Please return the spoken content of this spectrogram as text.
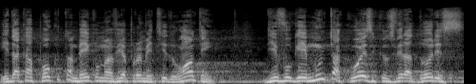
E daqui a pouco também, como eu havia prometido ontem, divulguei muita coisa que os vereadores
